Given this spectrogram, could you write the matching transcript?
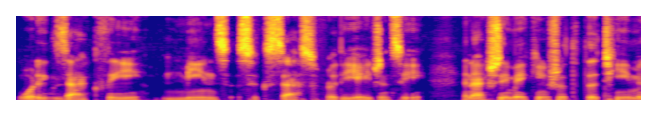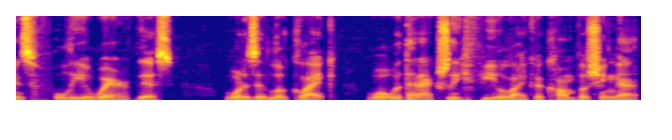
what exactly means success for the agency? And actually making sure that the team is fully aware of this. What does it look like? What would that actually feel like accomplishing that?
